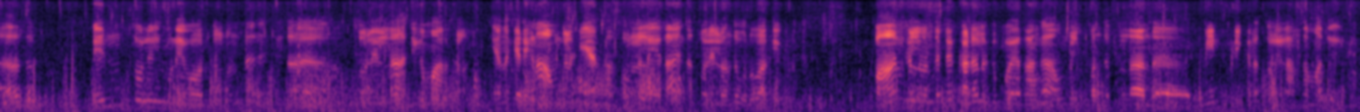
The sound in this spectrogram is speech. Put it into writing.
அதாவது பெண் தொழில் முனைவோர்கள் வந்து இந்த தொழிலில் அதிகமாக இருக்கலாம். ஏன்னு கேட்டிங்கன்னா அவங்களுக்கு ஏற்ற சூழ்நிலையை தான் இந்த தொழில் வந்து உருவாக்கி கொடுக்குது. இப்போ ஆண்கள் வந்துட்டு கடலுக்கு போயிடுறாங்க அவங்களுக்கு வந்து ஃபுல்லாக அந்த மீன் பிடிக்கிற தொழில் அந்த மாதிரி இருக்குது.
